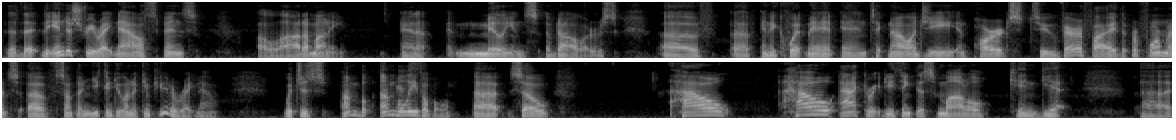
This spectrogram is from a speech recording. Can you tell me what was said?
the, the industry right now spends a lot of money and uh, millions of dollars of uh, and equipment and technology and parts to verify the performance of something you can do on a computer right now. which is un- unbelievable. Yes. Uh, so, how how accurate do you think this model can get? Uh,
